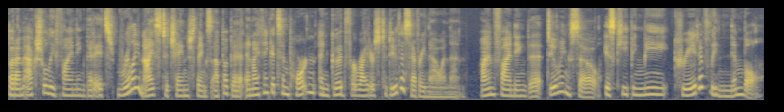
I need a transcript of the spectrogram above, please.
but I'm actually finding that it's really nice to change things up a bit. And I think it's important and good for writers to do this every now and then. I'm finding that doing so is keeping me creatively nimble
